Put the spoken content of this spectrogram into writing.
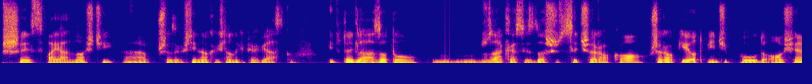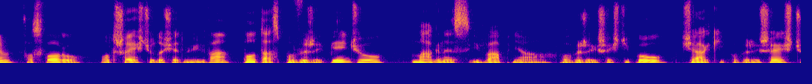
przyswajalności e, przez rośliny określonych pierwiastków. I tutaj dla azotu mm, zakres jest dosyć szeroko, szeroki od 5,5 do 8, fosforu od 6 do 7,2, potas powyżej 5, magnez i wapnia powyżej 6,5, siarki powyżej 6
